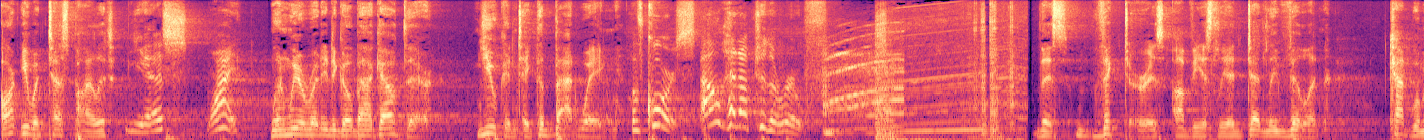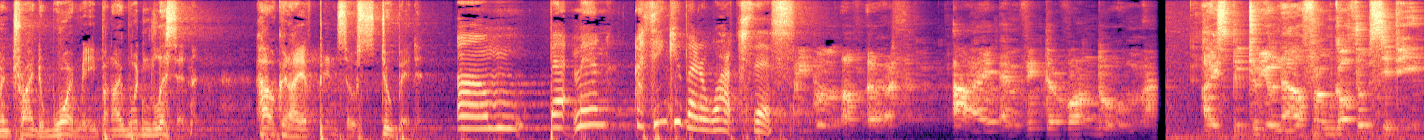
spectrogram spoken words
Aren't you a test pilot? Yes? Why? When we're ready to go back out there, you can take the Batwing. Of course, I'll head up to the roof. This Victor is obviously a deadly villain. Catwoman tried to warn me, but I wouldn't listen. How could I have been so stupid? Um, Batman, I think you better watch this. People of Earth, I am Victor Von Doom. I speak to you now from Gotham City,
